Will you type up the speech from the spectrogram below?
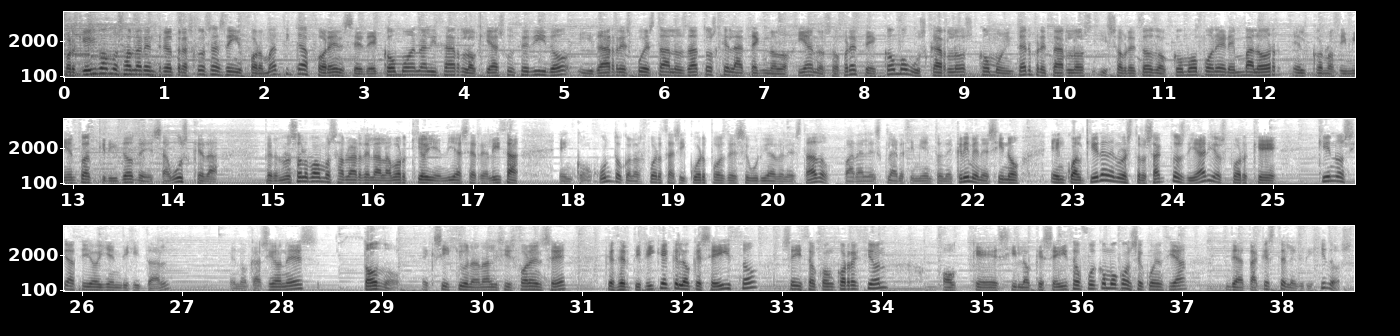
Porque hoy vamos a hablar, entre otras cosas, de informática forense, de cómo analizar lo que ha sucedido y dar respuesta a los datos que la tecnología nos ofrece, cómo buscarlos, cómo interpretarlos y, sobre todo, cómo poner en valor el conocimiento adquirido de esa búsqueda. Pero no solo vamos a hablar de la labor que hoy en día se realiza en conjunto con las fuerzas y cuerpos de seguridad del Estado para el esclarecimiento de crímenes, sino en cualquiera de nuestros actos diarios, porque ¿qué no se hace hoy en digital? En ocasiones todo exige un análisis forense que certifique que lo que se hizo se hizo con corrección o que si lo que se hizo fue como consecuencia de ataques teledirigidos.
